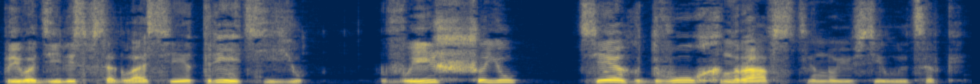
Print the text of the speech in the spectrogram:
приводились в согласие третью, высшую тех двух нравственную силу церкви.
